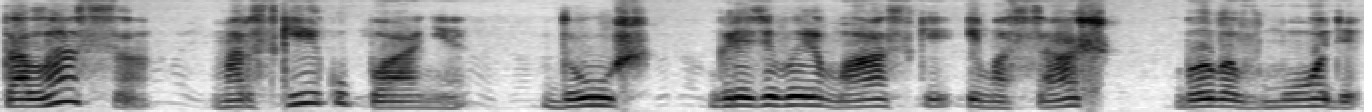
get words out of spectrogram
Таласа — морские купания, душ, грязевые маски и массаж было в моде.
